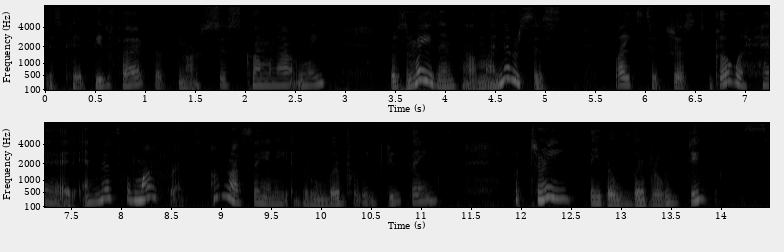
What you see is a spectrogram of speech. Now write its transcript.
this could be the fact that the narcissist is coming out in me, but it's amazing how my nemesis likes to just go ahead and mess with my friends. I'm not saying they deliberately do things, but to me, they deliberately do things.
